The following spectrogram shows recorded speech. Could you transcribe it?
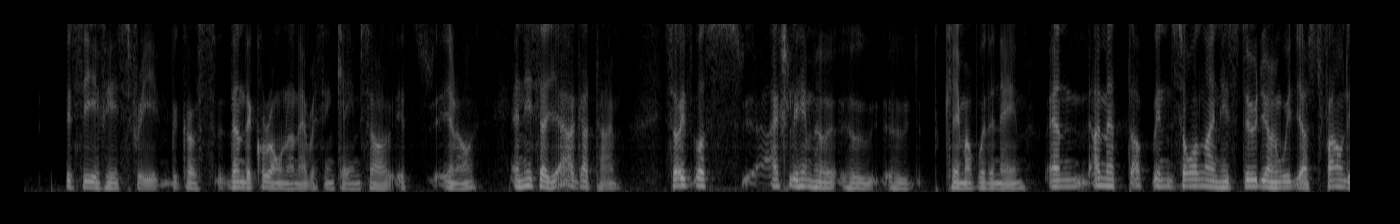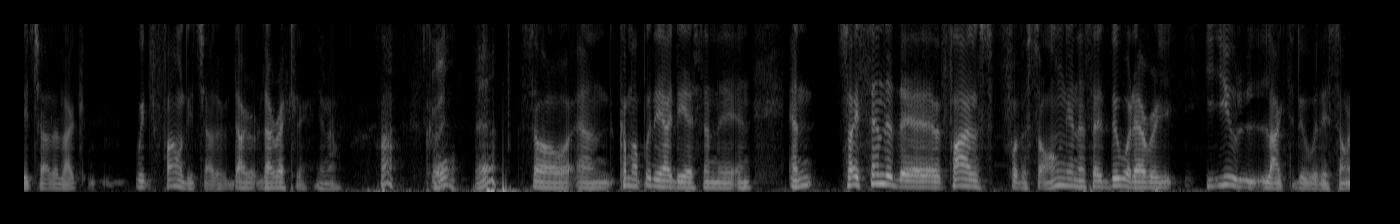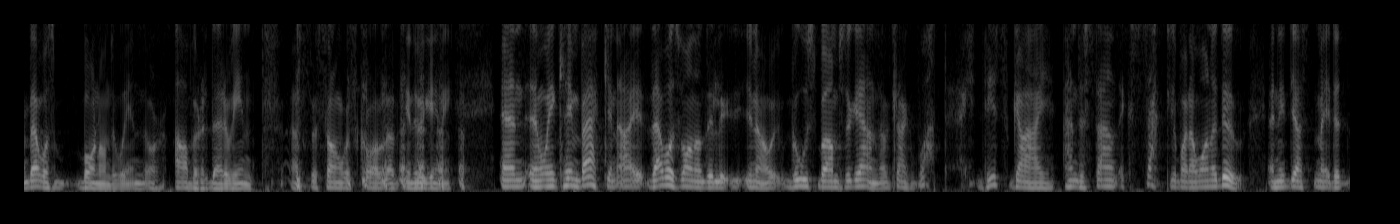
To see if he's free because then the corona and everything came. So it's you know." And he said, "Yeah, I got time." So it was actually him who who, who came up with the name. And I met up in Solna in his studio, and we just found each other. Like we found each other di- directly, you know. Huh. Great. Cool. Yeah. So and come up with the ideas and the- and and so I sent the files for the song, and I said, do whatever y- you like to do with this song. That was Born on the Wind, or Aber der Wind, as the song was called in the beginning. And and when it came back, and I that was one of the you know goosebumps again. I was like, what? This guy understands exactly what I want to do, and he just made a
